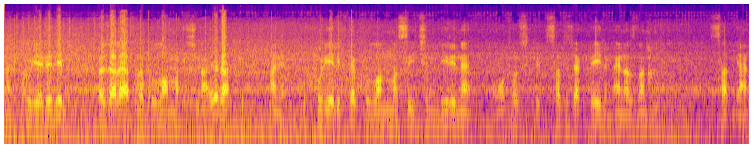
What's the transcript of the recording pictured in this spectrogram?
Hani kurye dediğim özel hayatında kullanmak için ayrı da hani kuryelikte kullanması için birine motosikleti satacak değilim. En azından sa- yani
